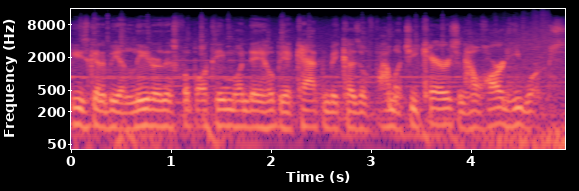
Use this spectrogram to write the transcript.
He's going to be a leader of this football team one day. He'll be a captain because of how much he cares and how hard he works.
